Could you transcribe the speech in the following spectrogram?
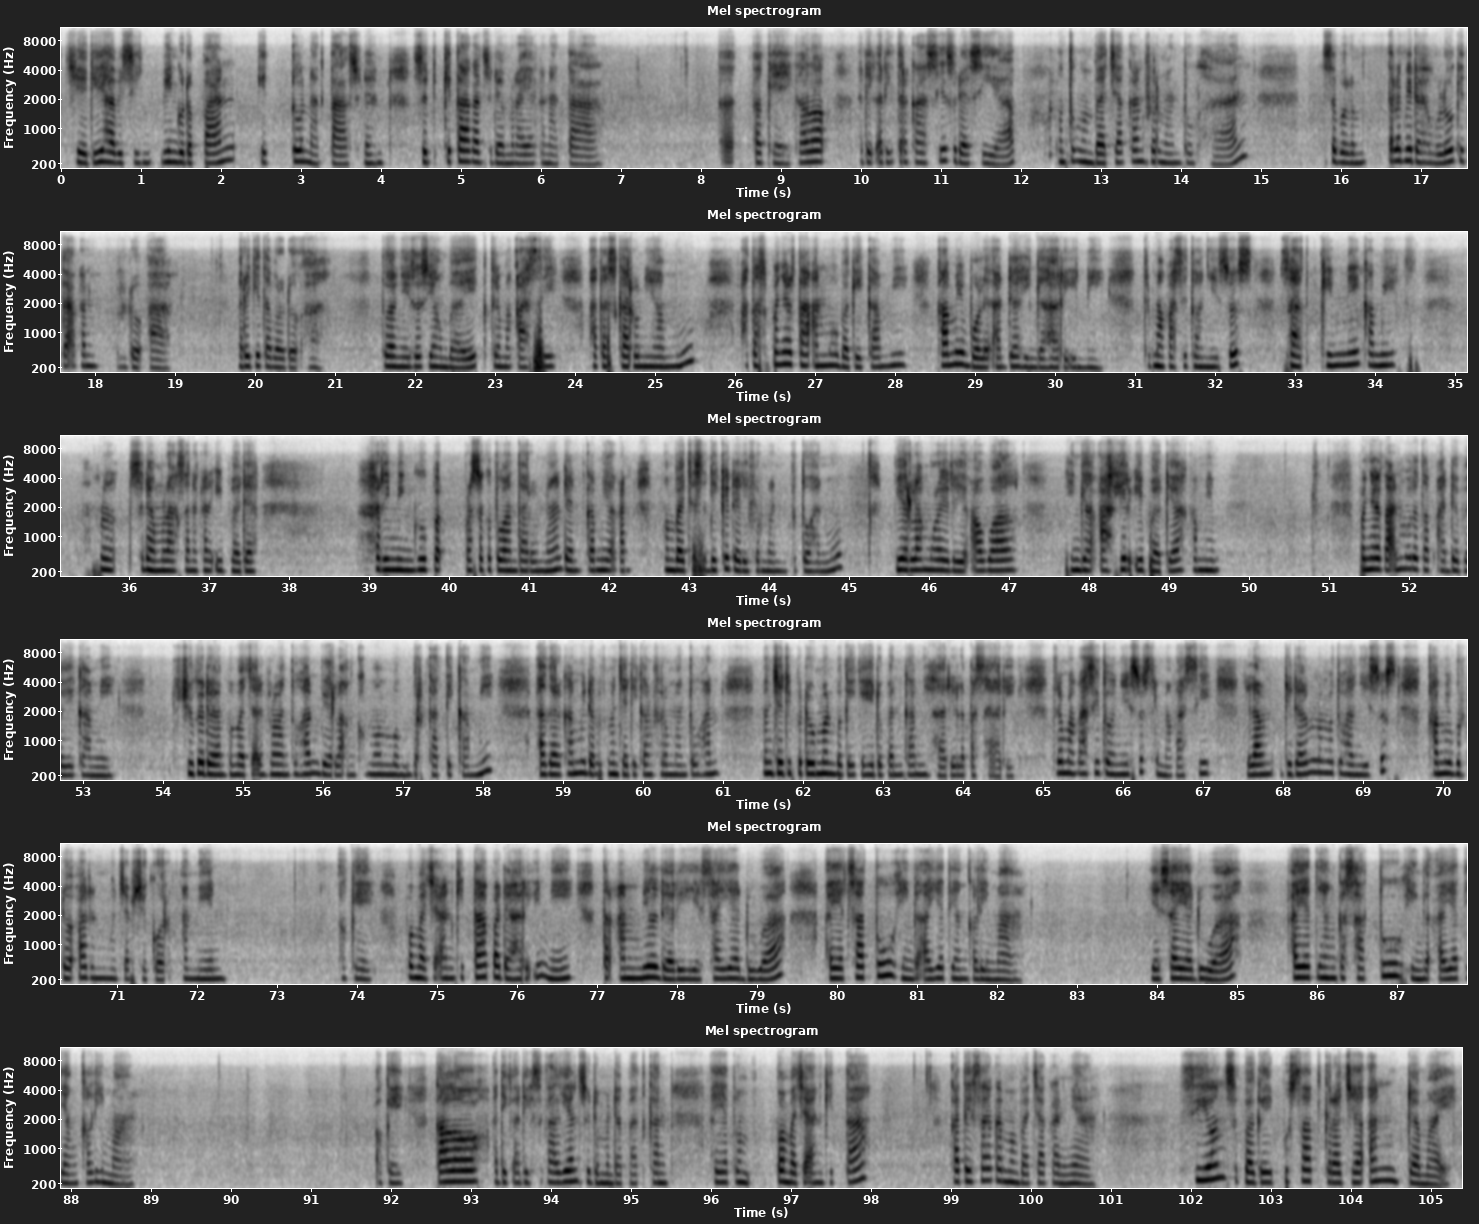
Jadi habis minggu depan itu Natal, sudah kita akan sudah merayakan Natal. Uh, Oke, okay, kalau adik-adik terkasih sudah siap untuk membacakan firman Tuhan, sebelum Terlebih dahulu kita akan berdoa. Mari kita berdoa. Tuhan Yesus yang baik, terima kasih atas karuniamu, atas penyertaanmu bagi kami. Kami boleh ada hingga hari ini. Terima kasih Tuhan Yesus. Saat kini kami sedang melaksanakan ibadah hari Minggu persekutuan Taruna dan kami akan membaca sedikit dari firman Tuhanmu. Biarlah mulai dari awal hingga akhir ibadah kami penyertaanmu tetap ada bagi kami. Juga dalam pembacaan firman Tuhan biarlah engkau memberkati kami agar kami dapat menjadikan firman Tuhan menjadi pedoman bagi kehidupan kami hari lepas hari. Terima kasih Tuhan Yesus, terima kasih. Dalam di dalam nama Tuhan Yesus kami berdoa dan mengucap syukur. Amin. Oke, pembacaan kita pada hari ini terambil dari Yesaya 2 ayat 1 hingga ayat yang kelima. Yesaya 2 ayat yang ke-1 hingga ayat yang kelima. Oke, kalau adik-adik sekalian sudah mendapatkan ayat pembacaan kita, Katesa akan membacakannya. Sion sebagai pusat kerajaan damai.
